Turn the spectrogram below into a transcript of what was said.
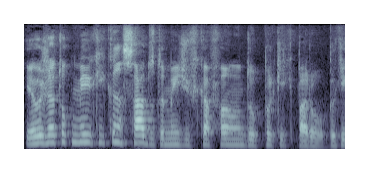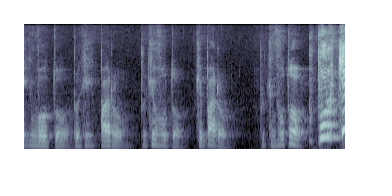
eu já tô meio que cansado também de ficar falando por que, que parou, por que, que voltou, por que, que parou, por que voltou, por que parou, por que voltou. Por quê?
